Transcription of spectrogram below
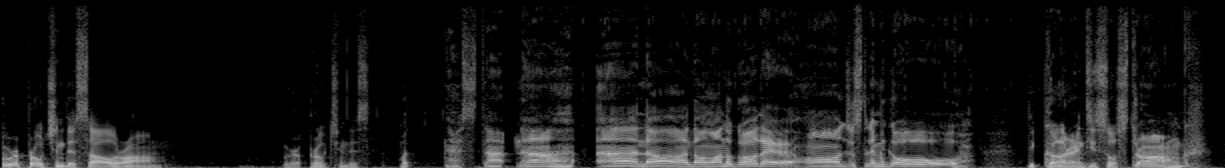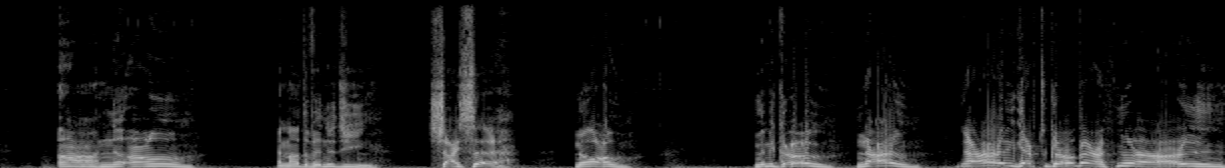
we're approaching this all wrong we're approaching this what stop no ah no I don't want to go there oh just let me go the current is so strong oh no I'm out of energy. Scheiße. No. Let me go. No. No, you have to go there. No.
